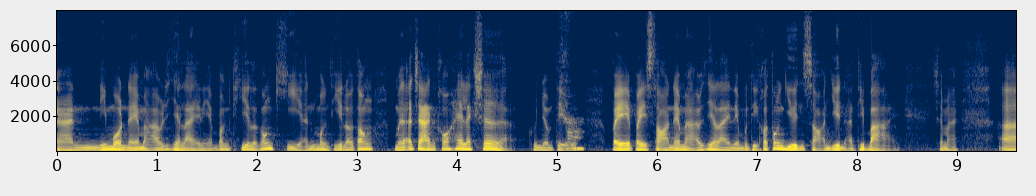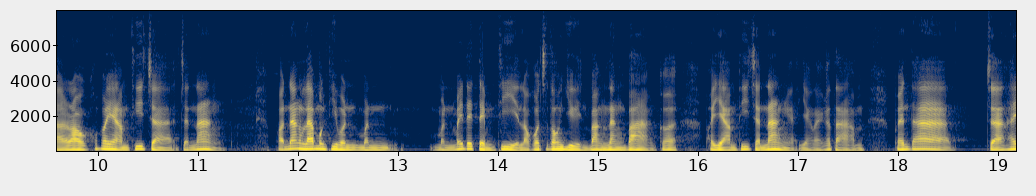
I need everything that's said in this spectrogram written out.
งานนิมนต์ในมหาวิทยาลัยเนี่ยบางทีเราต้องเขียนบางทีเราต้องเหมือนอาจารย์เขาให้เลคเชอร์อะคุณโยมติวไปไปสอนในมหาวิทยาลัยเนี่ยบางทีเขาต้องยืนสอนยืนอธิบายใช่ไหมเอ่อเราก็พยายามที่จะจะนั่งพพอนั่งแล้วบางทีมันมันมันไม่ได้เต็มที่เราก็จะต้องยืนบ้างนั่งบ้าง ก็พยายามที่จะนั่งอะอย่างไรก็ตาม เพราะฉะนั้นถ้าจะให้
